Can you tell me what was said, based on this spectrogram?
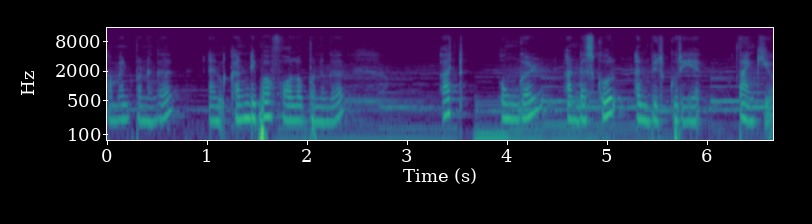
கமெண்ட் பண்ணுங்கள் அண்ட் கண்டிப்பாக ஃபாலோ பண்ணுங்கள் அட் உங்கள் அண்டர்ஸ்கோர் அன்பிற்குரிய. தேங்க்யூ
